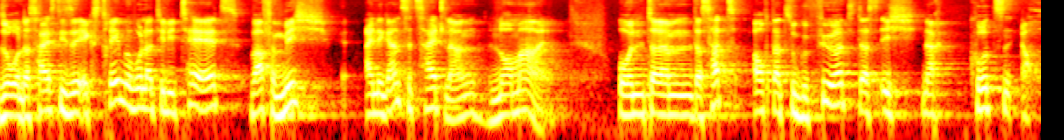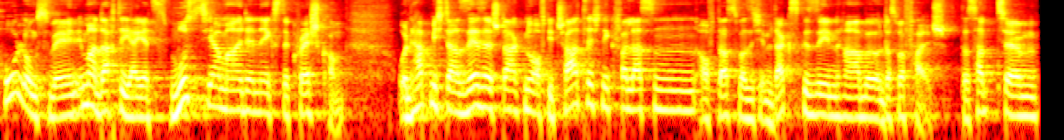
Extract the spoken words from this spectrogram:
So, und das heißt, diese extreme Volatilität war für mich eine ganze Zeit lang normal. Und ähm, das hat auch dazu geführt, dass ich nach kurzen Erholungswellen immer dachte, ja, jetzt muss ja mal der nächste Crash kommen. Und habe mich da sehr, sehr stark nur auf die Charttechnik verlassen, auf das, was ich im DAX gesehen habe. Und das war falsch. Das hat ähm,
